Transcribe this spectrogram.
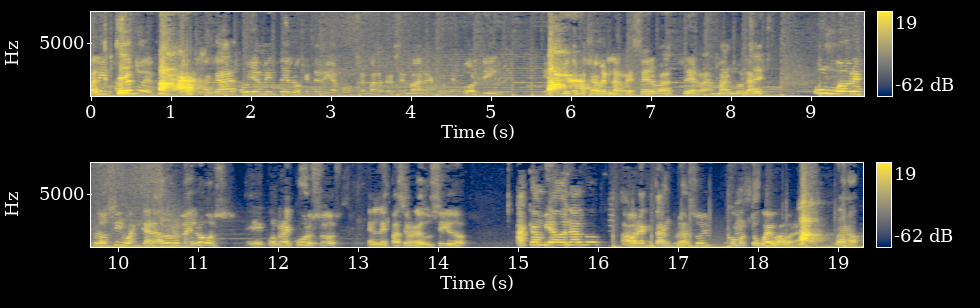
Malin, hablando de fútbol, acá obviamente lo que teníamos semana tras semana con el Sporting, eh, yo te empecé a ver las reservas derramándola. Un jugador explosivo, encarador veloz, eh, con recursos en el espacio reducido. ¿Has cambiado en algo ahora que estás en Cruz Azul? ¿Cómo es tu juego ahora? Bueno,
